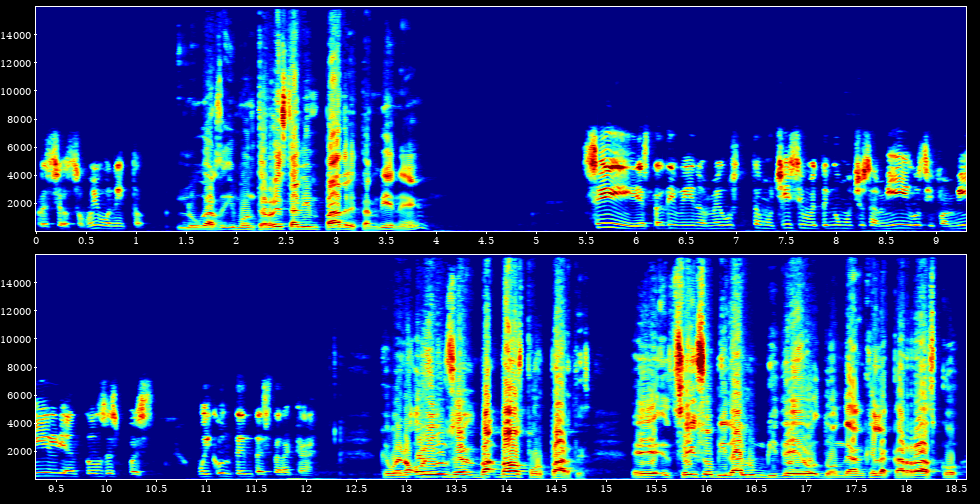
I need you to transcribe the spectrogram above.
precioso, muy bonito. Lugar, y Monterrey está bien padre también, ¿eh? Sí, está divino, me gusta muchísimo, y tengo muchos amigos y familia, entonces pues muy contenta de estar acá. Qué bueno, oye Dulce, vamos por partes. Eh, se hizo viral un video donde Ángela Carrasco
